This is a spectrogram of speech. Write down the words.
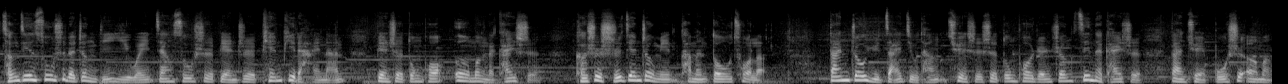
曾经苏轼的政敌以为将苏轼贬至偏僻的海南，便是东坡噩梦的开始。可是时间证明，他们都错了。儋州与载酒堂确实是东坡人生新的开始，但却不是噩梦。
